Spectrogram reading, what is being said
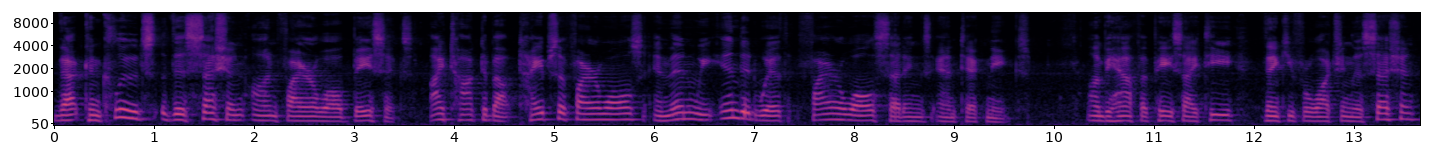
That concludes this session on firewall basics. I talked about types of firewalls and then we ended with firewall settings and techniques. On behalf of PACE IT, thank you for watching this session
